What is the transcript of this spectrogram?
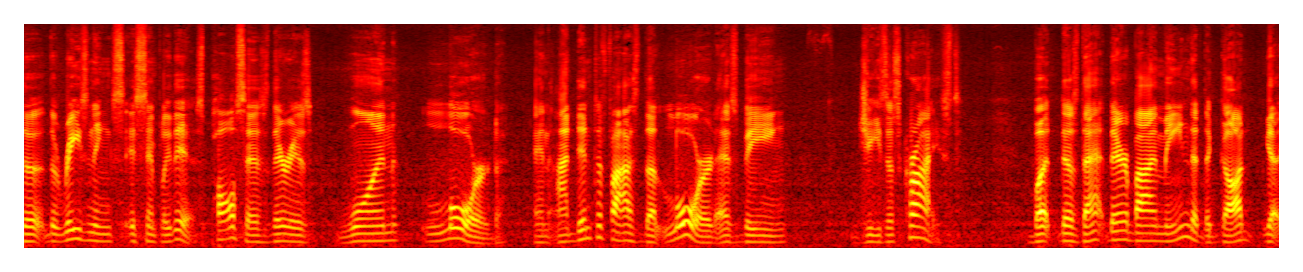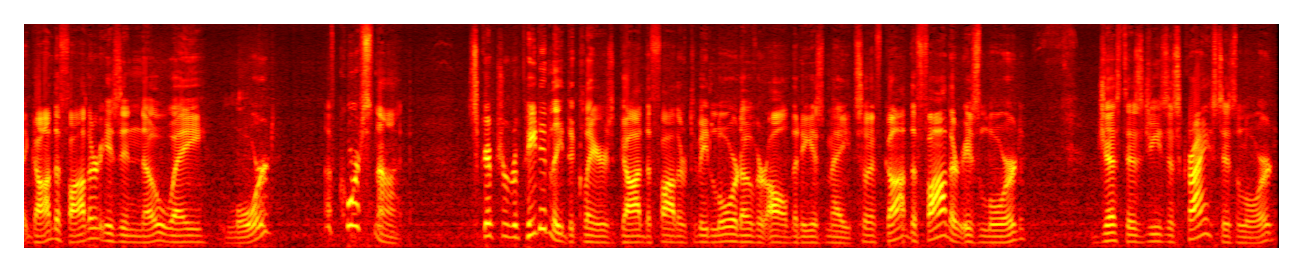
The, the reasoning is simply this Paul says there is one Lord and identifies the Lord as being Jesus Christ. But does that thereby mean that the God, God the Father is in no way Lord? Of course not. Scripture repeatedly declares God the Father to be Lord over all that He has made. So if God the Father is Lord, just as Jesus Christ is Lord,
